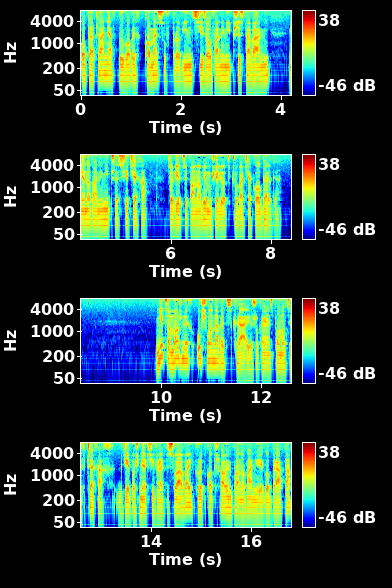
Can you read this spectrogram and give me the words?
otaczania wpływowych komesów prowincji zaufanymi przystawami mianowanymi przez Sieciecha, co wielcy panowie musieli odczuwać jako obelgę. Nieco możnych uszło nawet z kraju, szukając pomocy w Czechach, gdzie po śmierci Wratysława i krótkotrwałym panowaniu jego brata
